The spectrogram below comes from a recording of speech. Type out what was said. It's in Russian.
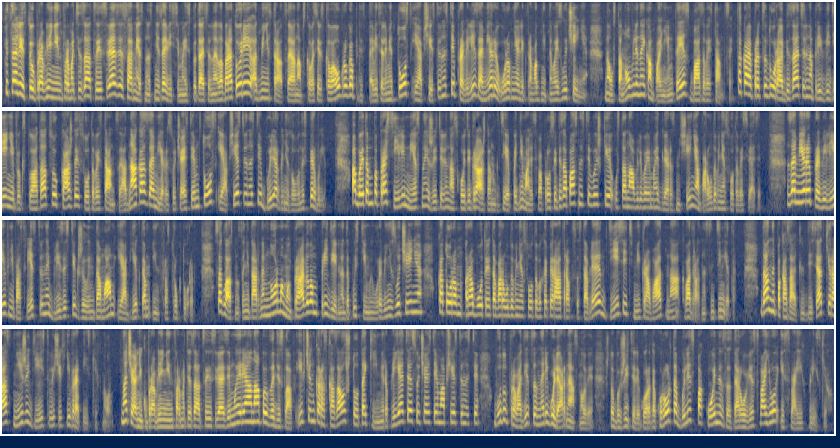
Специалисты Управления информатизации и связи совместно с независимой испытательной лабораторией администрации Анапского сельского округа, представителями ТОС и общественности провели замеры уровня электромагнитного излучения на установленной компанией МТС базовой станции. Такая процедура обязательна при введении в эксплуатацию каждой сотовой станции. Однако замеры с участием ТОС и общественности были организованы впервые. Об этом попросили местные жители на сходе граждан, где поднимались вопросы безопасности вышки, устанавливаемой для размещения оборудования сотовой связи. Замеры провели в непосредственной близости к жилым домам и объектам инфраструктуры. Согласно санитарным нормам и правилам, предельно допустимый уровень излучения, в котором работает оборудование сотовых операторов, составляет 10 микроватт на квадратный сантиметр. Данный показатель в десятки раз ниже действующих европейских норм. Начальник управления информатизации и связи мэрии Анапы Владислав Ивченко рассказал, что такие мероприятия с участием общественности будут проводиться на регулярной основе, чтобы жители города-курорта были спокойны за здоровье свое и своих близких.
